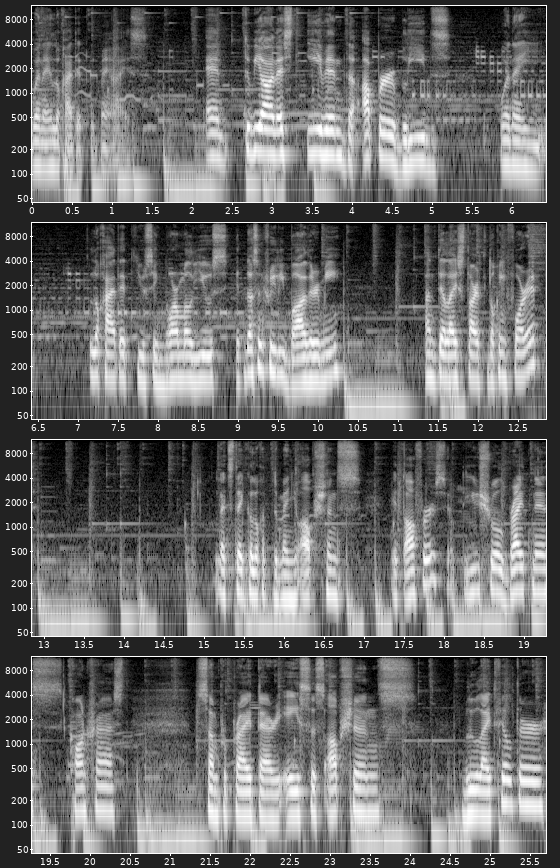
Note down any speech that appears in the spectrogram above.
when I look at it with my eyes. And to be honest, even the upper bleeds, when I look at it using normal use, it doesn't really bother me until I start looking for it. Let's take a look at the menu options it offers. The usual brightness, contrast, some proprietary ASUS options, blue light filter.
